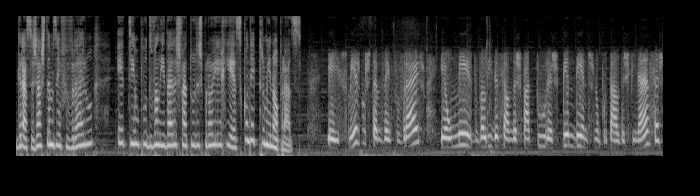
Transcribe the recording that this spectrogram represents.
Graça, já estamos em fevereiro. É tempo de validar as faturas para o IRS. Quando é que termina o prazo? É isso mesmo, estamos em fevereiro, é o mês de validação das faturas pendentes no Portal das Finanças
